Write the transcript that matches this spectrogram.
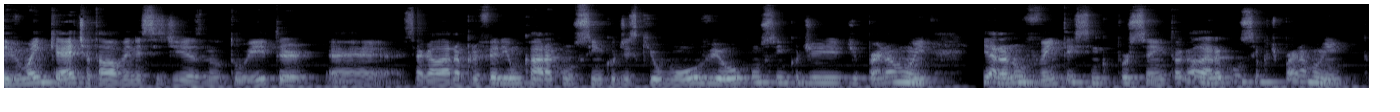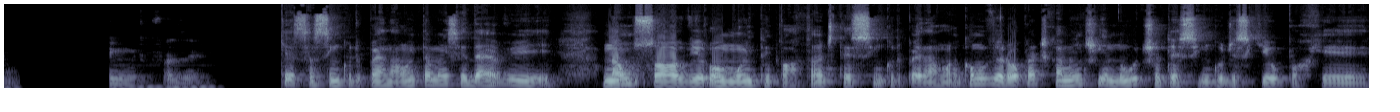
Teve uma enquete, eu tava vendo esses dias no Twitter, é, se a galera preferia um cara com 5 de skill move ou com 5 de, de perna ruim. E era 95% a galera com 5 de perna ruim. Então não tem muito o que fazer. que essa 5 de perna ruim também se deve. Não só virou muito importante ter 5 de perna ruim, como virou praticamente inútil ter 5 de skill, porque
